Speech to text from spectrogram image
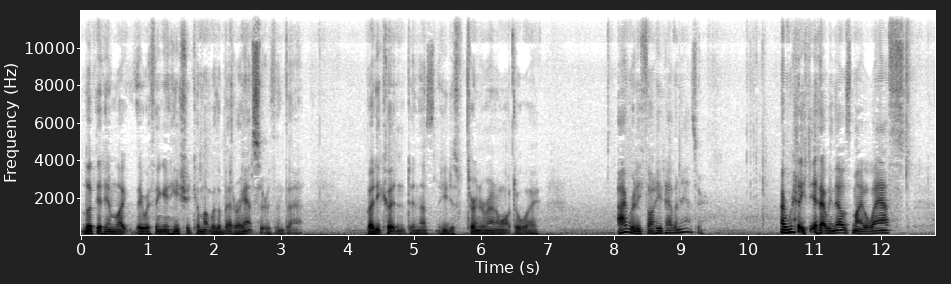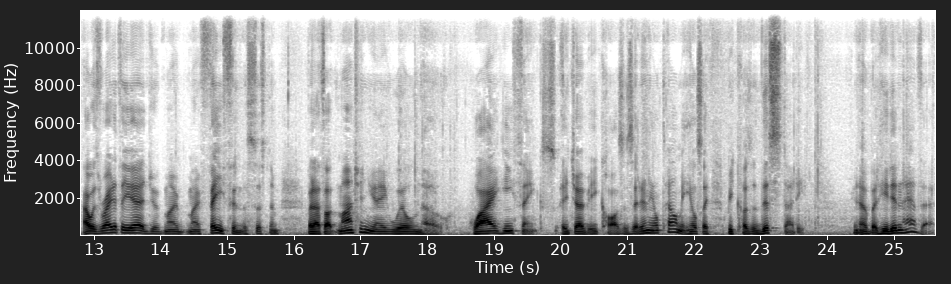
looked at him like they were thinking he should come up with a better answer than that. But he couldn't, and that's, he just turned around and walked away. I really thought he'd have an answer. I really did. I mean, that was my last, I was right at the edge of my, my faith in the system, but I thought Montagnier will know why he thinks HIV causes it, and he'll tell me. He'll say, because of this study. You know, but he didn't have that.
